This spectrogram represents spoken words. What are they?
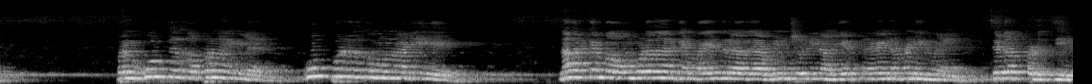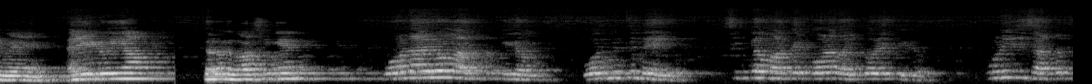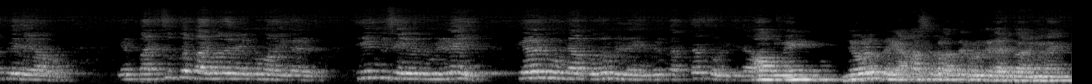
அப்புறம் கூப்பிட்டதுக்கு அப்புறம் இல்லை கூப்பிடுறதுக்கு முன்னாடியே நான் இருக்கேன்பா உன் கூட தான் இருக்கேன் பயந்துராத அப்படின்னு சொல்லி நான் ஏற்கனவே என்ன பண்ணிடுவேன் திடப்படுத்திடுவேன் அலையிலுயா. திறந்து வாசிங்க. ஓனாயும் அற்புதியும் ஒருமித்து மேயும் சிங்கம் மாட்டை போல வைக்கோலை திடும் புலிதி சத்தத்துக்கு இரையாகும். என் பரிசுத்த பர்வதனைக்கும் அவைகள் தீங்கு செய்வதும் இல்லை. கேடு உண்டாக்குவதும் இல்லை என்று கத்தர் சொல்கிறார். ஆமே எவ்வளவு பெரிய ஆசீர்வாதத்தை கொடுக்கிறார் பாருங்களேன்.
